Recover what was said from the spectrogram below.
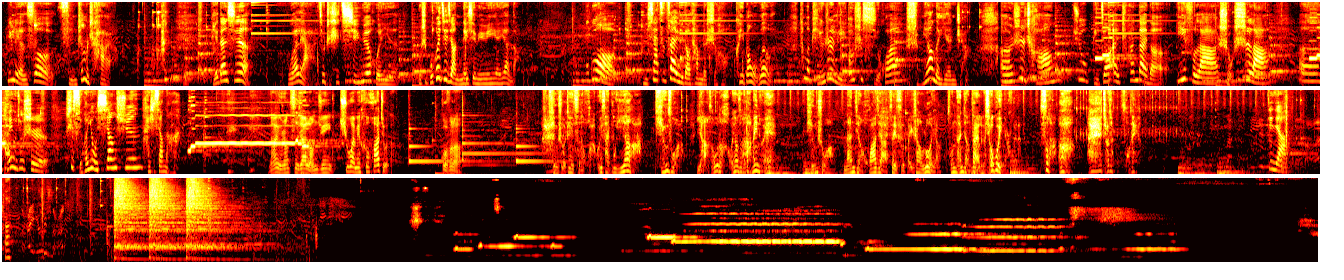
你脸色怎么这么差呀？别担心，我俩就只是契约婚姻，我是不会计较你那些莺莺燕燕的。不过，你下次再遇到他们的时候，可以帮我问问，他们平日里都是喜欢什么样的胭脂啊？呃，日常就比较爱穿戴的衣服啦、首饰啦，呃，还有就是是喜欢用香薰还是香囊啊？哪有让自家郎君去外面喝花酒的？过分了！听说这次的花魁赛不一样啊，听说了，压轴的好像是个大美女。听说南疆花家这次北上洛阳，从南疆带了个小闺女回来，是吗？啊，哎，瞧瞧，瞅这个。静静，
